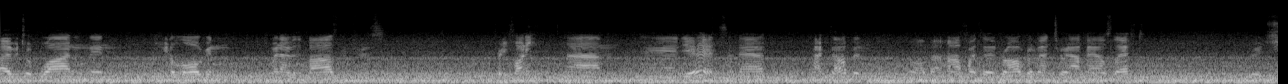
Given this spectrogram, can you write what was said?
Overtook one, and then hit a log and went over the bars, which was pretty funny. Um, and yeah, so now packed up and well, about halfway through the drive, got about two and a half hours left, which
